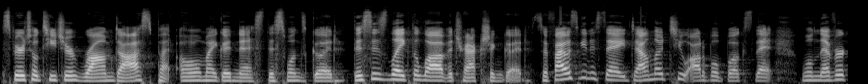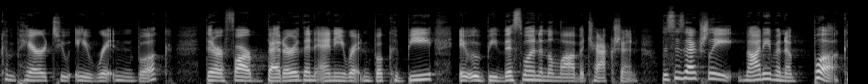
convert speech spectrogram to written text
spiritual teacher Ram Dass, but oh my goodness, this one's good. This is like the law of attraction good. So if I was going to say download two Audible books that will never compare to a written book that are far better than any written book could be, it would be this one and the law of attraction. This is actually not even a book.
